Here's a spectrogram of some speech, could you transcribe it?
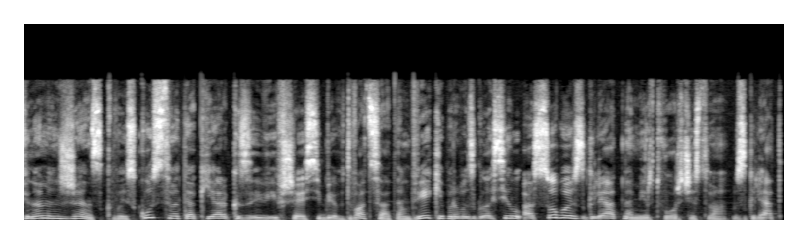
Феномен женского искусства, так ярко заявивший о себе в 20 веке, провозгласил особый взгляд на мир творчества. Взгляд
